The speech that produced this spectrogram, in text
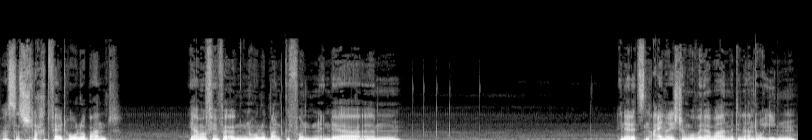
War es das Schlachtfeld-Holoband? Wir haben auf jeden Fall irgendein Holoband gefunden in der, ähm, in der letzten Einrichtung, wo wir da waren mit den Androiden.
